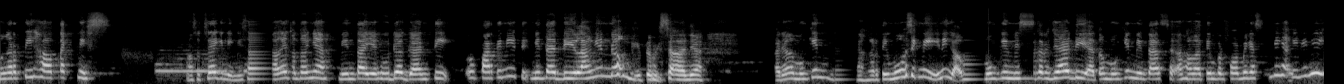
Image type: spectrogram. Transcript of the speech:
mengerti hal teknis? Maksud saya gini, misalnya contohnya minta Yehuda ganti, oh part ini minta dihilangin dong gitu misalnya. Padahal mungkin nggak ngerti musik nih, ini nggak mungkin bisa terjadi. Atau mungkin minta sama tim performing, ini nggak ini nih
